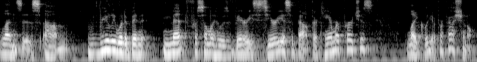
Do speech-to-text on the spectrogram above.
lenses um, really would have been meant for someone who was very serious about their camera purchase, likely a professional.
